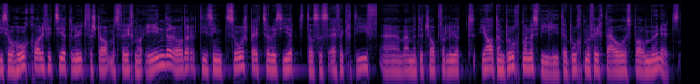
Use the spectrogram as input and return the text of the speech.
bei so hochqualifizierten Leuten versteht man es vielleicht noch eher, oder? Die sind so spezialisiert, dass es effektiv, äh, wenn man den Job verliert, ja, dann braucht man eine Weile, dann braucht man vielleicht auch ein paar Monate,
